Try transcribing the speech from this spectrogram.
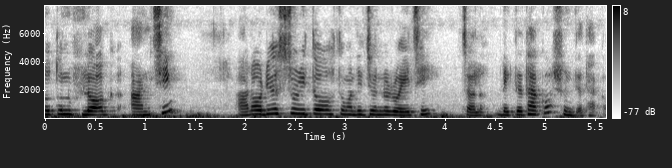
নতুন ভ্লগ আনছি। আর অডিও স্টোরি তো তোমাদের জন্য রয়েছেই। চলো, দেখতে থাকো, শুনতে থাকো।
